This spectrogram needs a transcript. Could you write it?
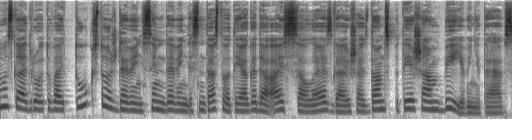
noskaidrotu, vai 1998. gadā aizsaulē aizgājušais Dons patiešām bija viņa tēvs.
